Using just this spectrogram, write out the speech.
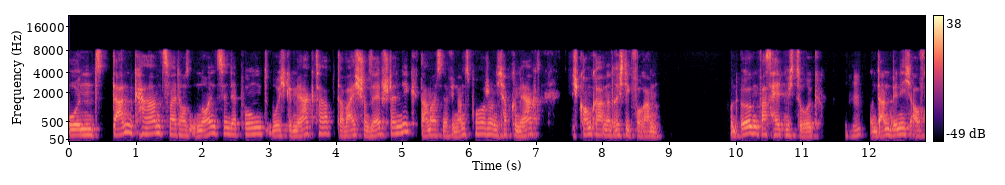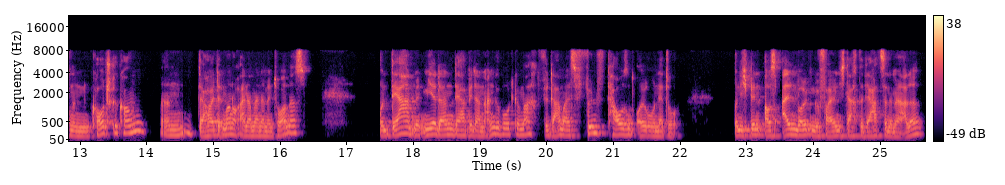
Und dann kam 2019 der Punkt, wo ich gemerkt habe, da war ich schon selbstständig, damals in der Finanzbranche, und ich habe gemerkt, ich komme gerade nicht richtig voran. Und irgendwas hält mich zurück. Mhm. Und dann bin ich auf einen Coach gekommen, ähm, der heute immer noch einer meiner Mentoren ist. Und der hat mit mir dann, der hat mir dann ein Angebot gemacht für damals 5000 Euro netto. Und ich bin aus allen Wolken gefallen. Ich dachte, der hat sie nicht mehr alle.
